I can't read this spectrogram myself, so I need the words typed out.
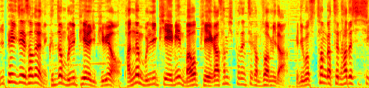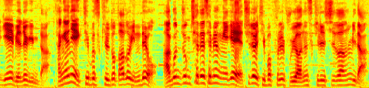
1페이지에서는 근접 물리 피해를 입히며 받는 물리 피해 및 마법 피해가 30% 감소합니다. 그리고 스턴 같은 하드 시치기의 매력입니다. 당연히 액티브 스킬도 따로 있는데요. 아군 중 최대 3명에게 출혈 디버프를 부여하는 스킬을 시전합니다.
